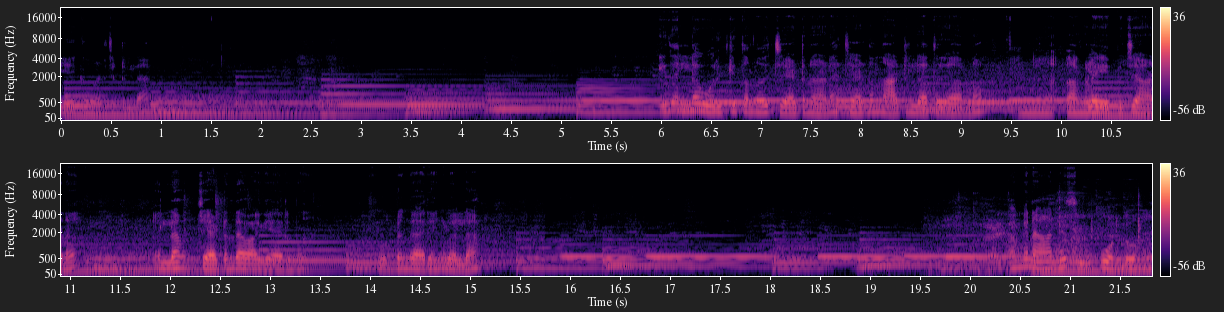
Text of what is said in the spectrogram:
കേക്ക് മേടിച്ചിട്ടില്ല. ഇതെല്ലാം ഒരുക്കി തന്നത് ചേട്ടനാണ്. ചേട്ടൻ നാട്ടിലില്ലാത്ത കാരണം ഞങ്ങളെ ഏൽപ്പിച്ചാണ് എല്ലാം ചേട്ടന്റെ വകയായിരുന്നു. ഫുഡും കാര്യങ്ങളെല്ലാം. അങ്ങനെ ആദ്യം സൂപ്പ് കൊണ്ടുവന്നു.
